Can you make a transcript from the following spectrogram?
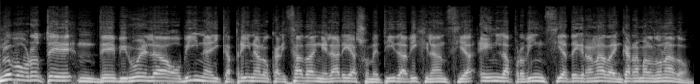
Nuevo brote de viruela ovina y caprina localizada en el área sometida a vigilancia en la provincia de Granada, en Carra Maldonado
